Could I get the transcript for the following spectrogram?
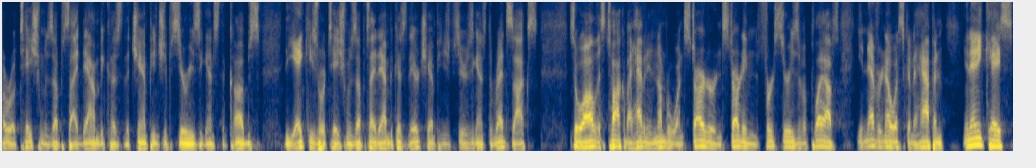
Our rotation was upside down because of the championship series against the Cubs. The Yankees' rotation was upside down because of their championship series against the Red Sox. So all this talk about having a number one starter and starting the first series of a playoffs, you never know what's going to happen. In any case,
